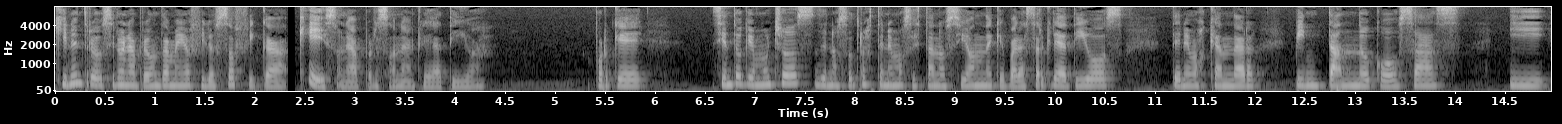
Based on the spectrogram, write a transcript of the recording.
quiero introducir una pregunta medio filosófica. ¿Qué es una persona creativa? Porque siento que muchos de nosotros tenemos esta noción de que para ser creativos tenemos que andar pintando cosas y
